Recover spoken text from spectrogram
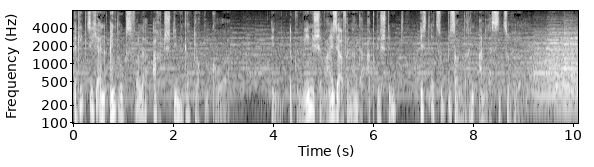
ergibt sich ein eindrucksvoller achtstimmiger Glockenchor. In ökumenischer Weise aufeinander abgestimmt, ist er zu besonderen Anlässen zu hören.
